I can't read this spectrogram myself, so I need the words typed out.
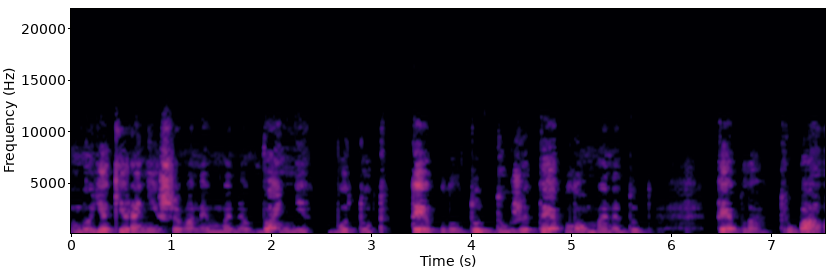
Ну, як і раніше, вони в мене в ванні, бо тут тепло. Тут дуже тепло, в мене тут тепла труба.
